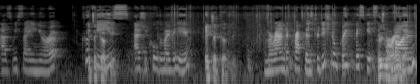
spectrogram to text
as we say in Europe. It's a cookie. as you call them over here. It's a cookie. Miranda crackers, traditional Greek biscuits Who's Miranda?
